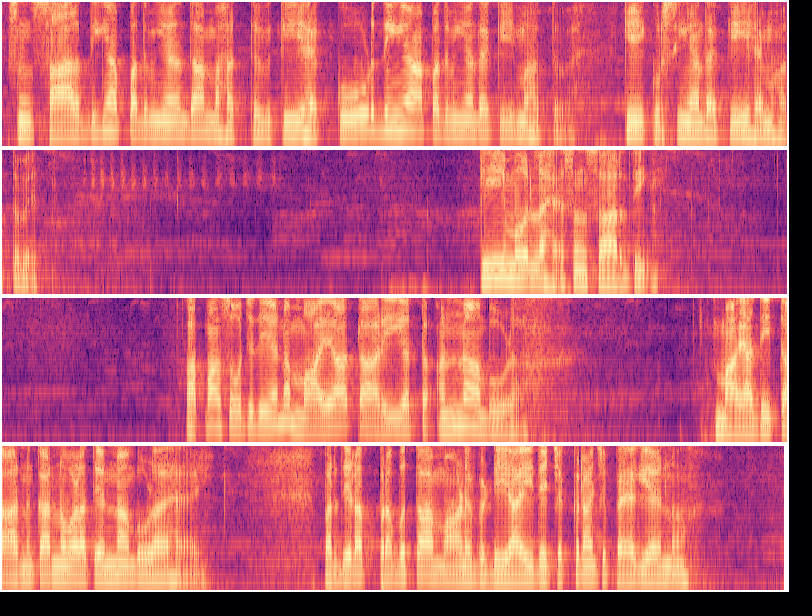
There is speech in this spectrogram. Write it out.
ਸੰਸਾਰ ਦੀਆਂ ਪਦਵੀਆਂ ਦਾ ਮਹੱਤਵ ਕੀ ਹੈ? ਕੂੜ ਦੀਆਂ ਪਦਵੀਆਂ ਦਾ ਕੀ ਮਹੱਤਵ ਹੈ? ਕੀ ਕੁਰਸੀਆਂ ਦਾ ਕੀ ਹੈ ਮਹੱਤਵ? ਕੀ ਮੁੱਲ ਹੈ ਸੰਸਾਰ ਦੀ? ਆਪਾਂ ਸੋਚਦੇ ਆ ਨਾ, ਮਾਇਆ ਧਾਰੀ ਧਾਰੀਅਤ ਅੰਨਾ ਬੋਲਾ। ਮਾਇਆ ਦੀ ਧਾਰਨ ਕਰਨ ਵਾਲਾ ਤੇ ਅੰਨਾ ਬੋਲਾ ਹੈ। ਪਰ ਜਿਹੜਾ ਪ੍ਰਭਤਾ ਮਾਣ ਵਡਿਆਈ ਦੇ ਚੱਕਰਾਂ 'ਚ ਪੈ ਗਿਆ ਨਾ,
